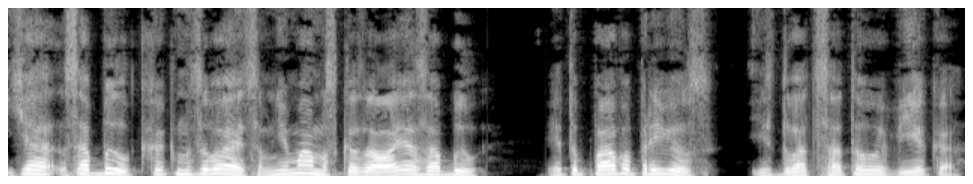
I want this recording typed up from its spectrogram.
Я забыл, как называется. Мне мама сказала, а я забыл. Это папа привез из двадцатого века.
